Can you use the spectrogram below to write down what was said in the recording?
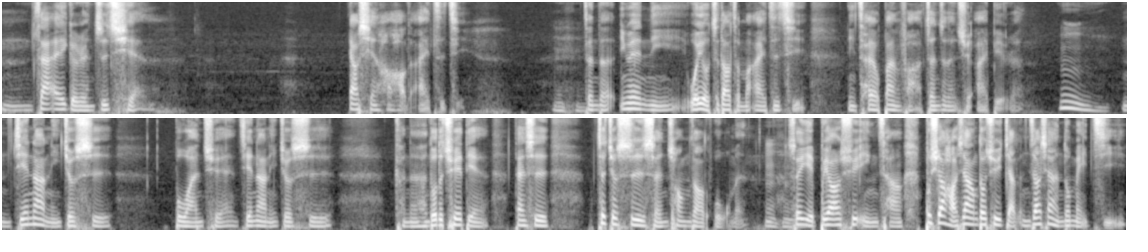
嗯，在爱一个人之前，要先好好的爱自己。嗯，真的，因为你唯有知道怎么爱自己。你才有办法真正的去爱别人，嗯。嗯，接纳你就是不完全，接纳你就是可能很多的缺点，但是这就是神创造的我们，嗯，所以也不要去隐藏，不需要好像都去假，你知道现在很多美肌，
